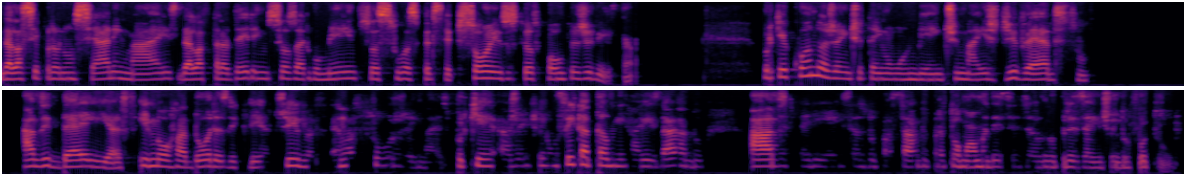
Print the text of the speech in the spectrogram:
delas se pronunciarem mais, delas trazerem os seus argumentos, as suas percepções, os seus pontos de vista. Porque quando a gente tem um ambiente mais diverso, as ideias inovadoras e criativas, elas surgem mais, porque a gente não fica tão enraizado às experiências do passado para tomar uma decisão no presente e do futuro.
